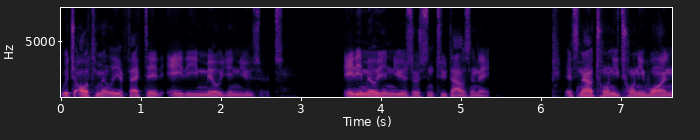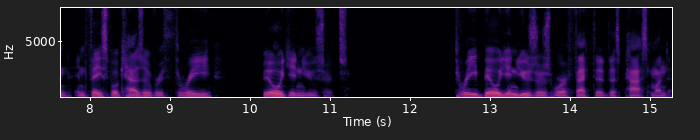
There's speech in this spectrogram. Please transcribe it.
which ultimately affected 80 million users. 80 million users in 2008. It's now 2021 and Facebook has over 3 billion users. 3 billion users were affected this past Monday.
